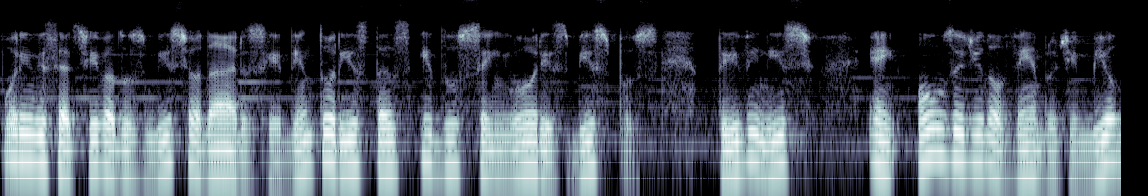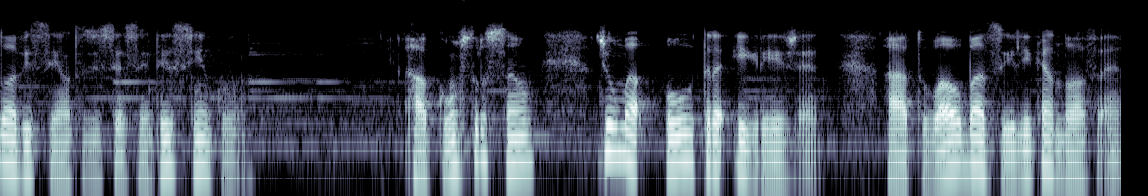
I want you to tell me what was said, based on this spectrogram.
Por iniciativa dos missionários redentoristas e dos senhores bispos, teve início, em 11 de novembro de 1965, a construção de uma outra igreja, a atual Basílica Nova.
